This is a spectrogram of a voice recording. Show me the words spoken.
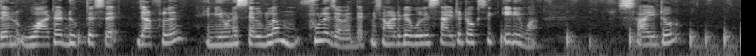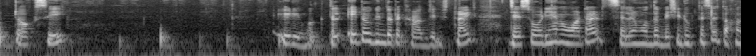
দেন ওয়াটার ঢুকতেছে, যার ফলে এই নিউরনের সেলগুলো ফুলে যাবে। দ্যাট মিনস আমরা এটাকে বলি সাইটোটক্সিক ইরিমা সাইটোটক্সিক ইডিমা তাহলে এটাও কিন্তু একটা খারাপ জিনিস রাইট যে সোডিয়াম ওয়াটার সেলের মধ্যে বেশি ঢুকতেছে, তখন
